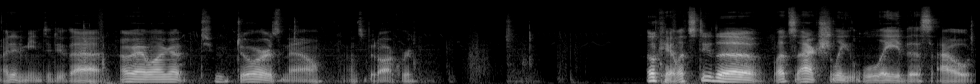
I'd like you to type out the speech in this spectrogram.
I didn't mean to do that. Okay, well I got two doors now. That's a bit awkward. Okay, let's do the... Let's actually lay this out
